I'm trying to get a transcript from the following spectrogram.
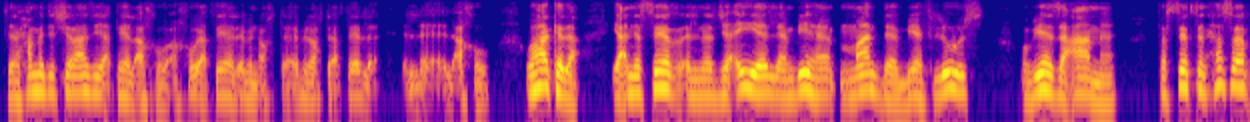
سيد محمد الشيرازي يعطيها الأخ وأخوه يعطيها الابن أخته ابن أخته يعطيها الأخو. وهكذا. يعني تصير المرجعية اللي بيها مادة بيها فلوس وبيها زعامة فتصير تنحصر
